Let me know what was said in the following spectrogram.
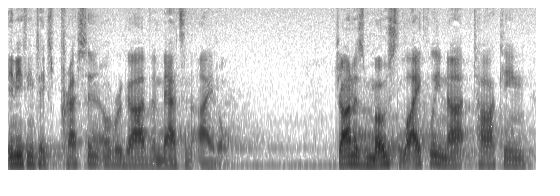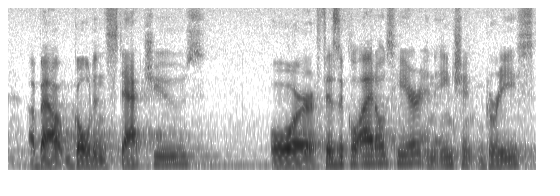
anything takes precedent over God, then that's an idol. John is most likely not talking about golden statues or physical idols here. In ancient Greece,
